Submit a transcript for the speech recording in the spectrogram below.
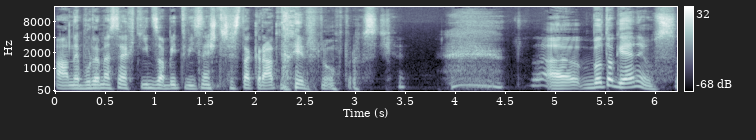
a nebudeme se chtít zabít víc než 300 krát najednou prostě. Byl to genius.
